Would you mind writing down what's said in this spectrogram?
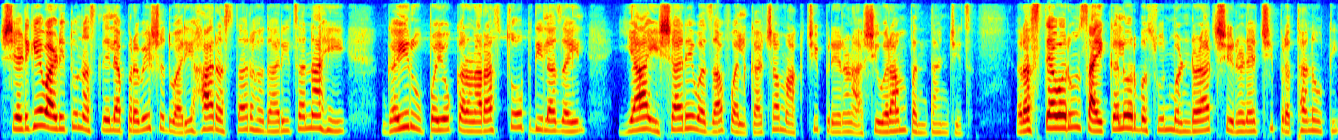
शेडगेवाडीतून असलेल्या प्रवेशद्वारी हा रस्ता रहदारीचा नाही गैरउपयोग करणारा चोप दिला जाईल या इशारे वजा फलकाच्या मागची प्रेरणा शिवराम पंतांचीच. रस्त्यावरून सायकलवर बसून मंडळात शिरण्याची प्रथा नव्हती.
